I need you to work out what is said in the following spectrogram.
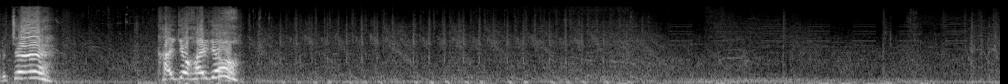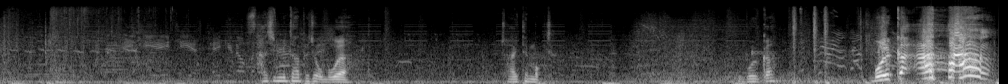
그렇지. 갈겨 갈겨. AT is taking up 40m 앞에 저거 뭐야? 저 아이템 먹자. 뭘까? 뭘까? 아항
